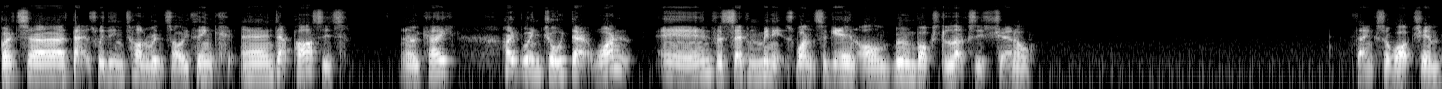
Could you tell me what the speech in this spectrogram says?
But uh, that's within tolerance, I think, and that passes. Okay, hope you enjoyed that one. And for seven minutes, once again on Boombox Deluxe's channel. Thanks for watching.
